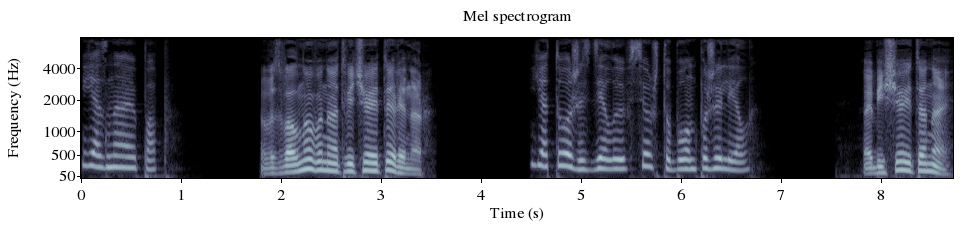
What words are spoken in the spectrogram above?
Я знаю, пап. Взволнованно отвечает Эленор. Я тоже сделаю все, чтобы он пожалел. Обещает она,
